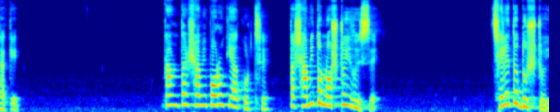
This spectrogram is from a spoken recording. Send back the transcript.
থাকে। কারণ তার স্বামী পরকিয়া করছে। তার স্বামী তো নষ্টই হয়েছে ছেলে তো দুষ্টই।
